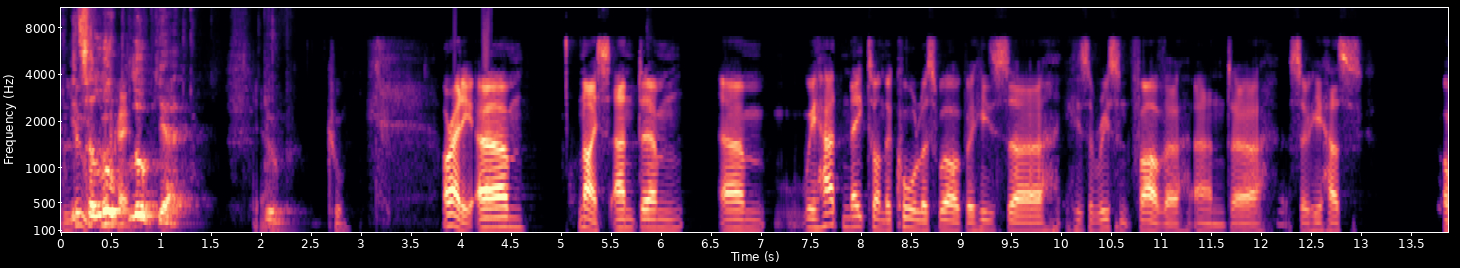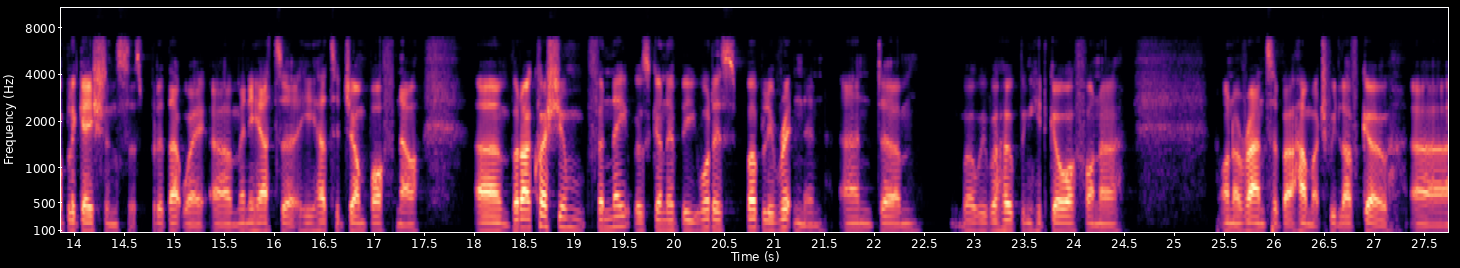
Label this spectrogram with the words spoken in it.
Loop, it's a loop, okay. loop, yeah. yeah. Loop. Cool. Alrighty. Um, nice. And um, um, we had Nate on the call as well, but he's uh, he's a recent father, and uh, so he has obligations. Let's put it that way. Um, and he had to he had to jump off now. Um, but our question for Nate was going to be, what is Bubbly written in? And um, well, we were hoping he'd go off on a on a rant about how much we love Go. Uh,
